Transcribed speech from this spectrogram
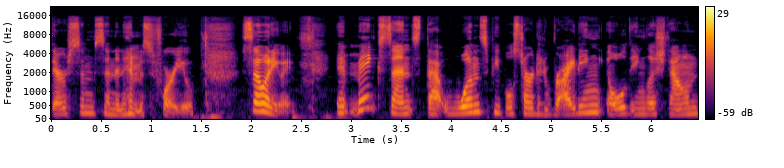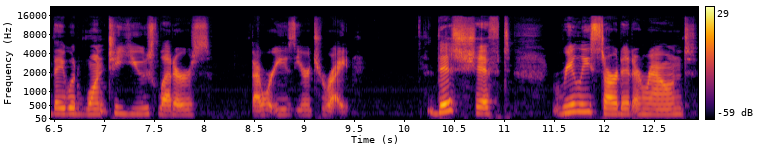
There's some synonyms for you. So anyway it makes sense that once people started writing old english down they would want to use letters that were easier to write. This shift really started around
